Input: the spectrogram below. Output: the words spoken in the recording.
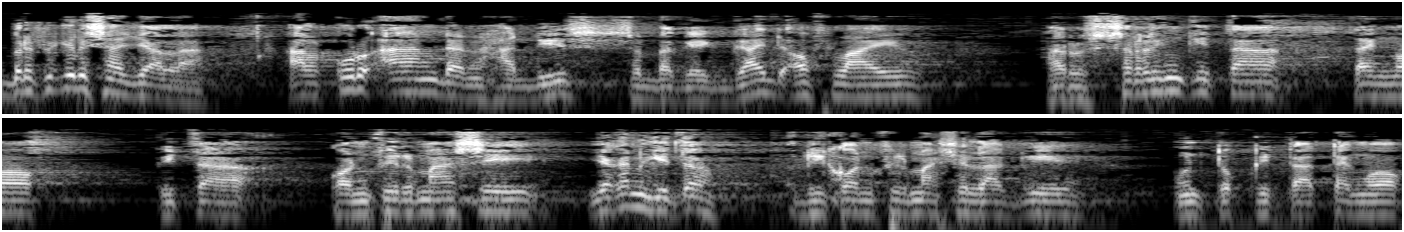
Berpikir sajalah, Al-Quran dan hadis sebagai guide of life harus sering kita tengok, kita konfirmasi, ya kan gitu, dikonfirmasi lagi untuk kita tengok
